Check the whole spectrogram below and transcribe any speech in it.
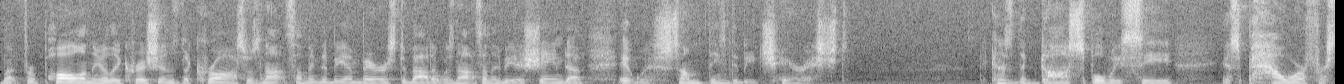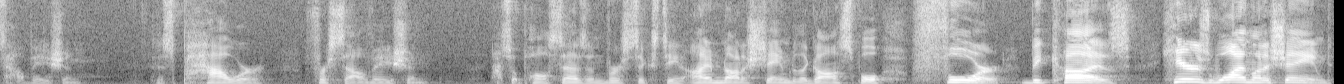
But for Paul and the early Christians, the cross was not something to be embarrassed about. It was not something to be ashamed of. It was something to be cherished. Because the gospel we see is power for salvation. It is power for salvation. That's what Paul says in verse 16. I am not ashamed of the gospel, for, because, here's why I'm not ashamed.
